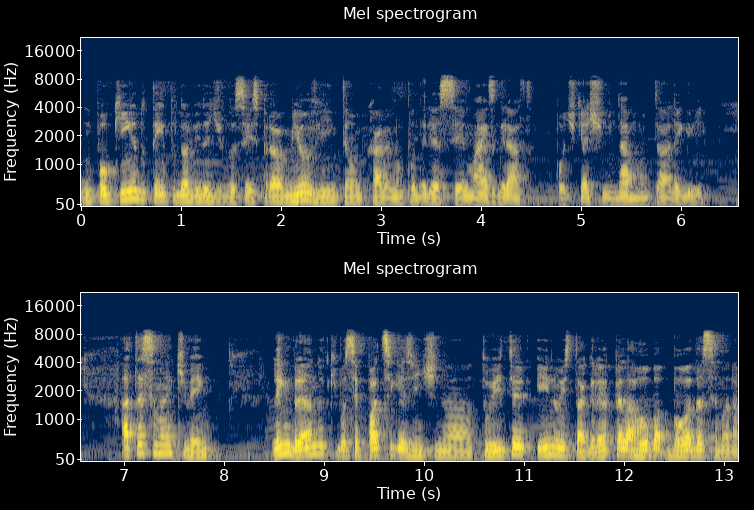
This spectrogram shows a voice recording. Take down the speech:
um pouquinho do tempo da vida de vocês para me ouvir. Então, cara, eu não poderia ser mais grato. O podcast me dá muita alegria. Até semana que vem. Lembrando que você pode seguir a gente no Twitter e no Instagram pela arroba Boa da Semana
